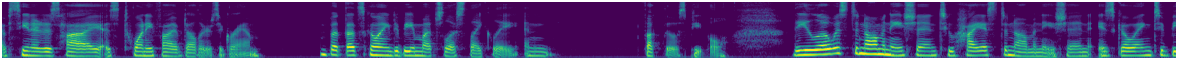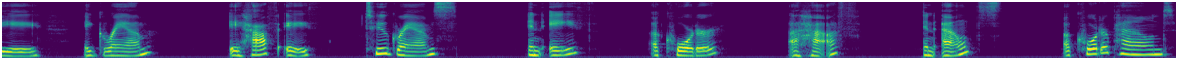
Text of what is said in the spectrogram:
I've seen it as high as $25 a gram. But that's going to be much less likely and fuck those people. The lowest denomination to highest denomination is going to be a gram, a half eighth, two grams, an eighth, a quarter, a half, an ounce, a quarter pound,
